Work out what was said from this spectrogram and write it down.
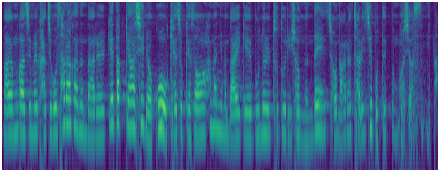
마음가짐을 가지고 살아가는 나를 깨닫게 하시려고 계속해서 하나님은 나에게 문을 두드리셨는데 전 알아차리지 못했던 것이었습니다.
